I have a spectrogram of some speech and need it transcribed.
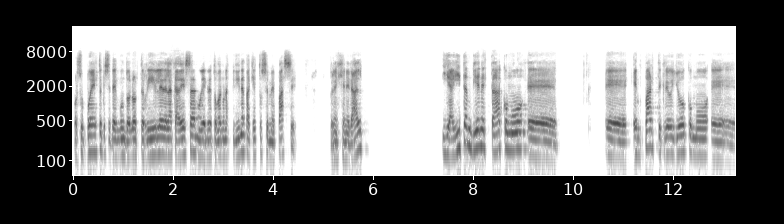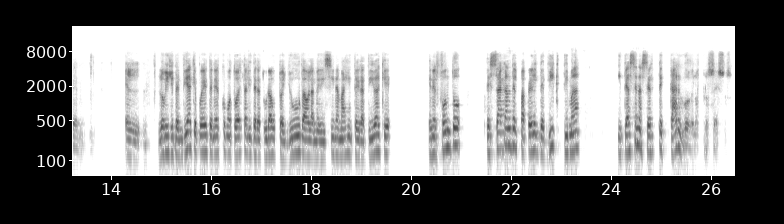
Por supuesto que si tengo un dolor terrible de la cabeza, me voy a querer tomar una aspirina para que esto se me pase. Pero en general, y ahí también está como, eh, eh, en parte, creo yo, como eh, el, lo vilipendía que puede tener como toda esta literatura autoayuda o la medicina más integrativa, que en el fondo te sacan del papel de víctima y te hacen hacerte cargo de los procesos.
